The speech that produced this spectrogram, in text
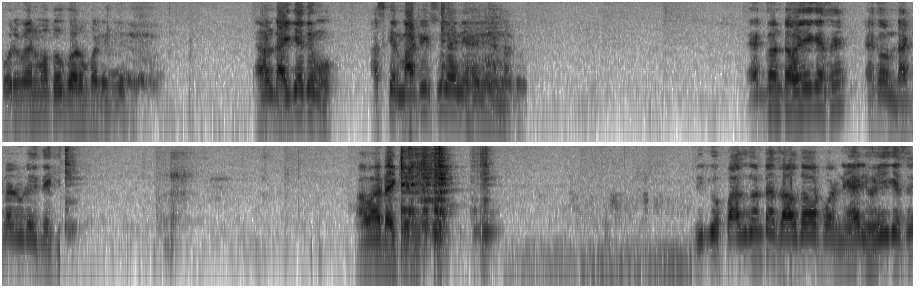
পরিমাণ মতো গরম পানি দিয়ে দেবো। এখন ডাইকে দেবো। আজকের মাটির চুলায় নেহারি রান্না করব। এক ঘণ্টা হয়ে গেছে, এখন ঢাকনা উড়েই দেখি। আবার ডাইকে দিই দীর্ঘ পাঁচ ঘণ্টা জাল দেওয়ার পর নেহারি হয়ে গেছে।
